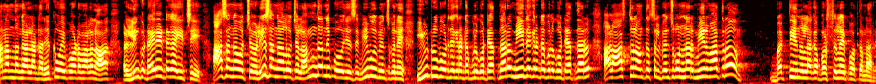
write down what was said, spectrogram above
ఆనందంగా వాళ్ళు అంటారు ఎక్కువైపోవడం వలన లింక్ డైరెక్ట్గా ఇచ్చి ఆ సంఘం వచ్చేవాళ్ళు ఈ సంఘాలు వచ్చేవాళ్ళు అందరినీ పోగు చేసి వీవు పెంచుకొని యూట్యూబ్ ఒకటి దగ్గర డబ్బులు కొట్టేస్తున్నారు మీ దగ్గర డబ్బులు కొట్టేస్తున్నారు. వాళ్ళ ఆస్తులు అంతస్తులు పెంచుకుంటున్నారు. మీరు మాత్రం భక్తిహీనులాగా భ్రష్టులైపోతున్నారు.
